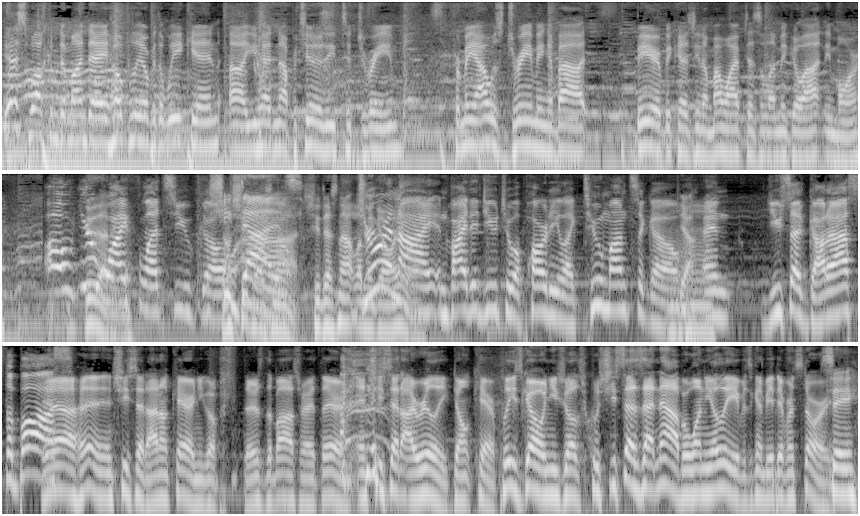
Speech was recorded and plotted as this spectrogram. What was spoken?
Yes, welcome to Monday. Hopefully, over the weekend, uh, you had an opportunity to dream. For me, I was dreaming about beer because you know my wife doesn't let me go out anymore. oh, your wife again. lets you go. She She does does. not. She does not let Drew me go. and I invited you to a party like two months ago. Yeah. And you said, gotta ask the boss. yeah, and she said, "I don't care," and you go, "Pfft, "There's the boss right there," and, and she said, "I really don't care. Please go." And you go, "She says that now, but when you leave, it's going to be a different story." See,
